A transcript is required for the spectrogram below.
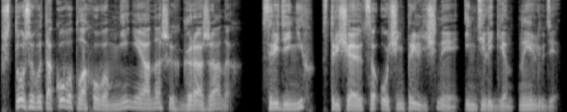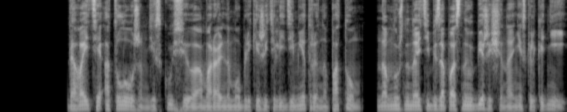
Что же вы такого плохого мнения о наших горожанах? Среди них встречаются очень приличные, интеллигентные люди. Давайте отложим дискуссию о моральном облике жителей Диметры на потом. Нам нужно найти безопасное убежище на несколько дней.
